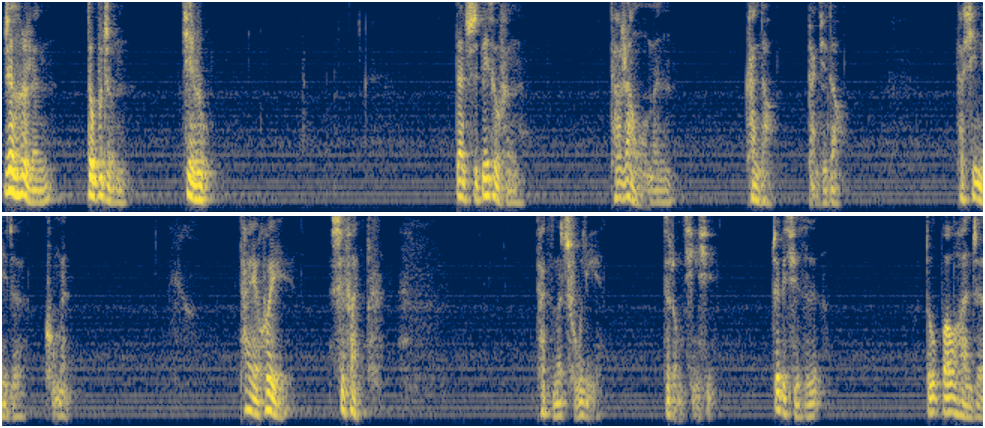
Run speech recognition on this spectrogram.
任何人都不准进入。但是贝多芬，他让我们看到、感觉到他心里的苦闷，他也会示范他怎么处理。这种情绪，这个曲子都包含着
